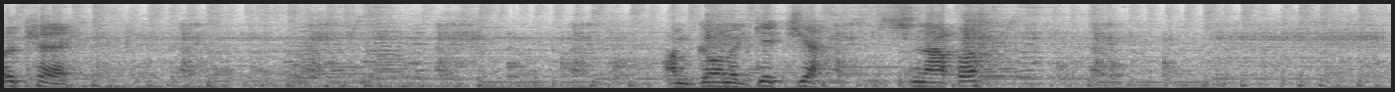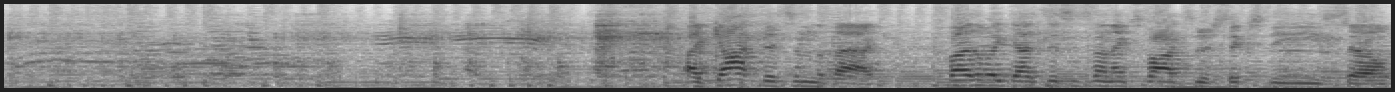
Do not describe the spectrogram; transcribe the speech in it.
Okay. I'm gonna get ya, snapper. I got this in the back. By the way, guys, this is on Xbox 360, so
